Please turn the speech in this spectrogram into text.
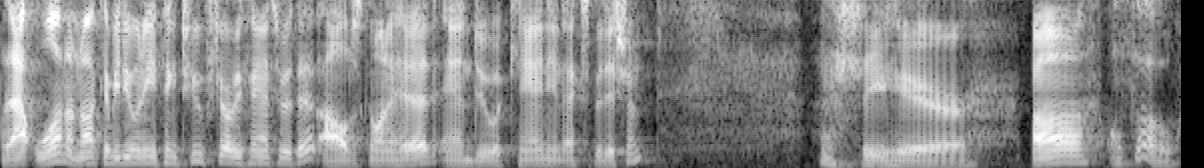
that one, I'm not going to be doing anything too terribly fancy with it. I'll just go on ahead and do a canyon expedition. Let's see here. Uh, although,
